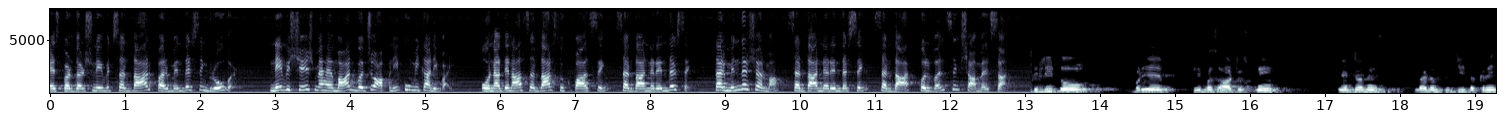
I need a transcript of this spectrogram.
ਇਸ ਪ੍ਰਦਰਸ਼ਨੀ ਵਿੱਚ ਸਰਦਾਰ ਪਰਮਿੰਦਰ ਸਿੰਘ ਗਰੋਵਰ ਨੇ ਵਿਸ਼ੇਸ਼ ਮਹਿਮਾਨ ਵਜੋਂ ਆਪਣੀ ਭੂਮਿਕਾ ਨਿਭਾਈ। ਉਹਨਾਂ ਦੇ ਨਾਲ ਸਰਦਾਰ ਸੁਖਪਾਲ ਸਿੰਘ, ਸਰਦਾਰ ਨਰਿੰਦਰ ਸਿੰਘ, ਧਰਮਿੰਦਰ ਸ਼ਰਮਾ, ਸਰਦਾਰ ਨਰਿੰਦਰ ਸਿੰਘ, ਸਰਦਾਰ ਕੁਲਵੰਤ ਸਿੰਘ ਸ਼ਾਮਿਲ ਸਨ। ਦਿੱਲੀ ਤੋਂ ਬੜੇ ਫੇਮਸ ਆਰਟਿਸਟ ਨੇ ਪੇਂਟਰ ਨੇ ਮੈਡਮ ਸੁਰਜੀਤ ਅਕਰੇ,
